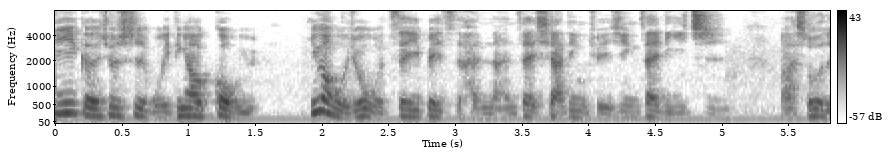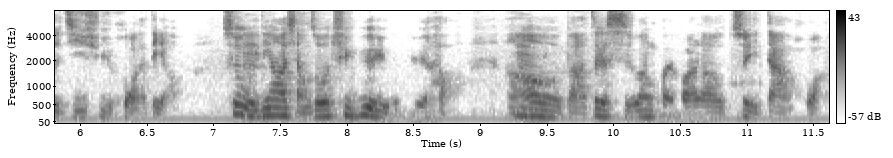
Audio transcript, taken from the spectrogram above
第一个就是我一定要够远，因为我觉得我这一辈子很难再下定决心再离职，把所有的积蓄花掉，所以我一定要想说去越远越好，然后把这个十万块花到最大化。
